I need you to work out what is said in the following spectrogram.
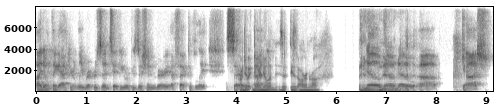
I don't think accurately represented your position very effectively. So, Oh, do, I- do I uh, know him? Is it, is it Aaron Ra? No, No. no, no. Uh, gosh,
